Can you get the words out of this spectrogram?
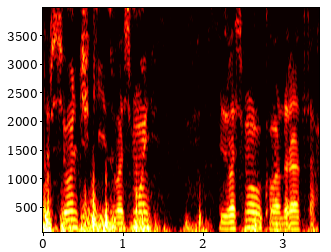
Торсиончики из восьмой, из восьмого квадрата.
